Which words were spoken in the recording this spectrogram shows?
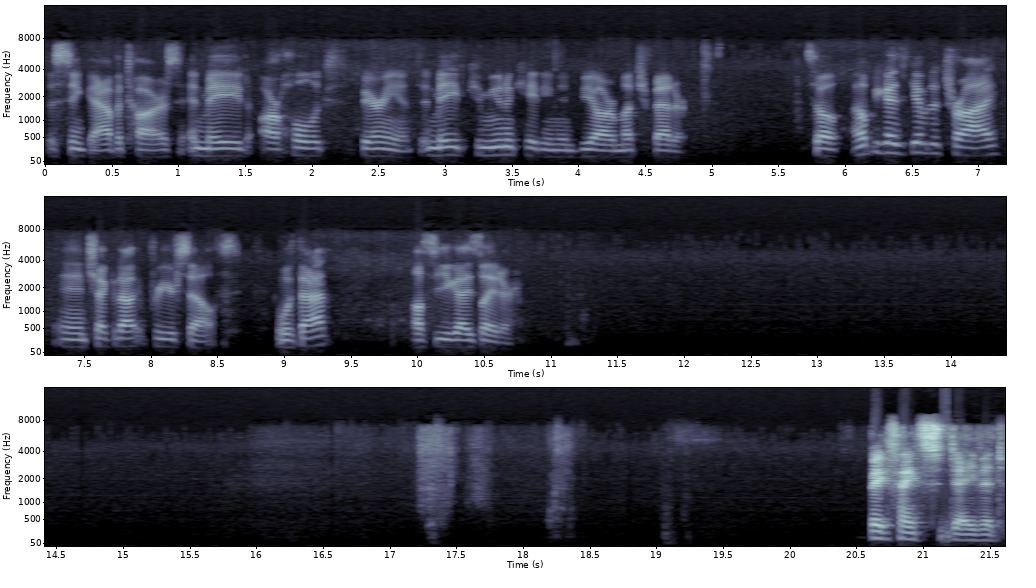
the sync avatars and made our whole experience and made communicating in VR much better. So, I hope you guys give it a try and check it out for yourselves. With that, I'll see you guys later. Big thanks to David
